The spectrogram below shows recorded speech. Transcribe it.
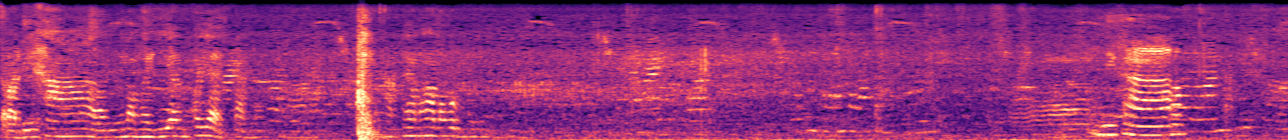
สวัสดีค่ะ วันนี้เรามาเยี่ยมพ่อใหญ่กันนะคะทำแค่ภาพมาบุญคุณสวัสดีครับสวัสดีค่ะ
